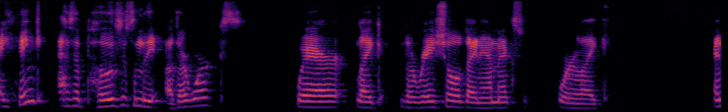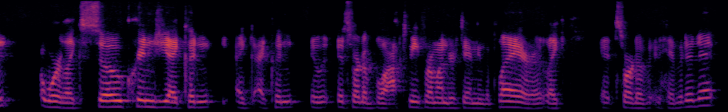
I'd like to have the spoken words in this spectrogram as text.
I think as opposed to some of the other works where like the racial dynamics were like, and were like so cringy, I couldn't, I, I couldn't, it, it sort of blocked me from understanding the play or like it sort of inhibited it.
